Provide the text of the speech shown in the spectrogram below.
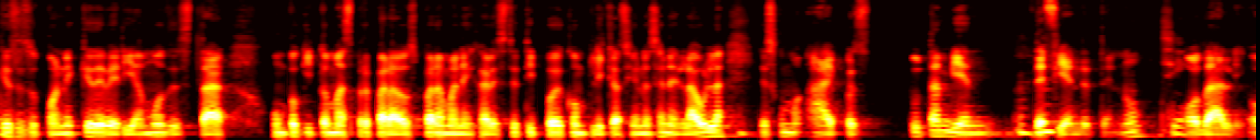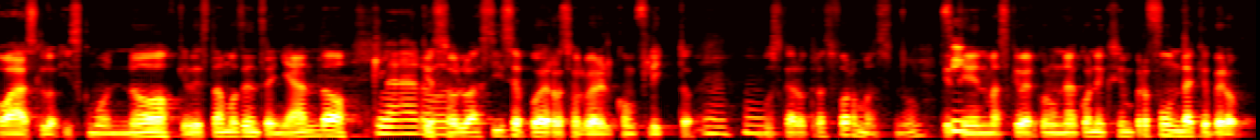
que se supone que deberíamos de estar un poquito más preparados para manejar este tipo de complicaciones en el aula, es como, ay, pues tú también defiéndete, ¿no? Sí. O dale, o hazlo. Y es como, no, ¿qué le estamos enseñando? Claro. Que solo así se puede resolver el conflicto. Buscar otras formas, ¿no? Que Sí. tienen más que ver con una conexión profunda, que pero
